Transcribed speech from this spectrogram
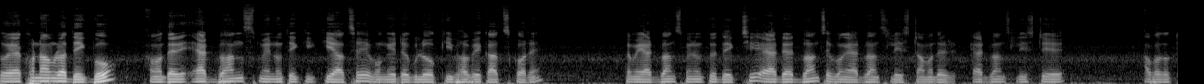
তো এখন আমরা দেখব আমাদের অ্যাডভান্স মেনুতে কি কি আছে এবং এটাগুলো কীভাবে কাজ করে। তো আমি অ্যাডভান্স মেনুতে দেখছি অ্যাড অ্যাডভান্স এবং অ্যাডভান্স লিস্ট আমাদের অ্যাডভান্স লিস্টে আপাতত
